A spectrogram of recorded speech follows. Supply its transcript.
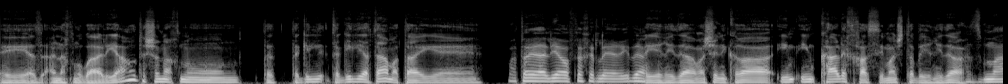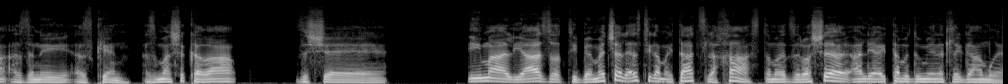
אה, אז אנחנו בעלייה או שאנחנו... ת- תגיד, תגיד לי אתה מתי אה, מתי העלייה הופכת לירידה? הירידה, מה שנקרא, אם, אם קל לך, סימן שאתה בירידה. אז מה, אז אני, אז כן. אז מה שקרה זה שעם העלייה הזאת, היא באמת שהעלייה הזאת גם הייתה הצלחה. זאת אומרת, זה לא שהעלייה הייתה מדומיינת לגמרי.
